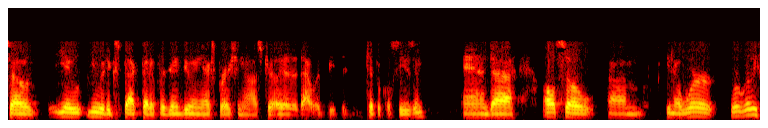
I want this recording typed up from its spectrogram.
so you you would expect that if we're going to do any exploration in Australia, that that would be the typical season, and uh, also, um, you know, we're we're really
